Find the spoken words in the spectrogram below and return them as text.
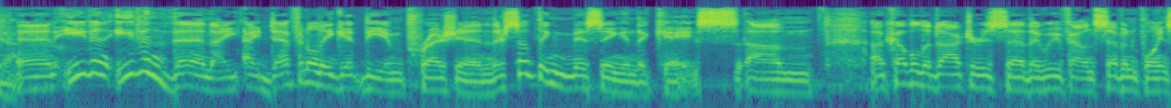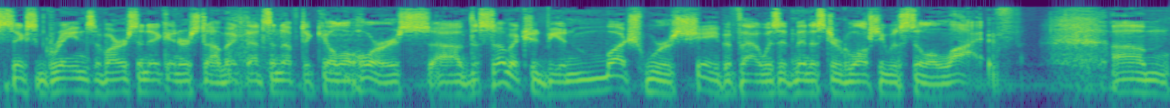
Yeah. And even even then, I, I definitely get the impression there's something missing in the case. Um, a couple of doctors said that we found 7.6 grains of arsenic in her stomach. That's enough to kill a horse. Uh, the stomach should be in much worse shape if that was administered while she was still alive. Um,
